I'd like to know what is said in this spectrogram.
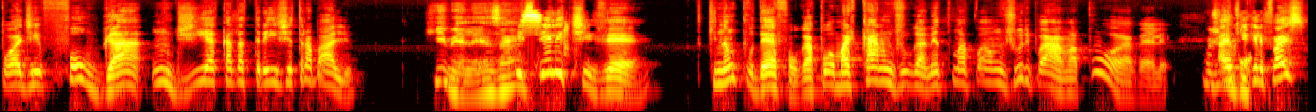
pode folgar um dia a cada três de trabalho. Que beleza, hein? E se ele tiver que não puder folgar, pô, marcaram um julgamento, uma, um júri, ah, mas porra, velho. Aí o que, que ele faz?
